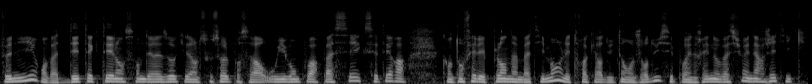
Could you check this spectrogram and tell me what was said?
venir, on va détecter l'ensemble des réseaux qui est dans le sous-sol pour savoir où ils vont pouvoir passer, etc. Quand on fait les plans d'un bâtiment, les trois quarts du temps aujourd'hui, c'est pour une rénovation énergétique.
